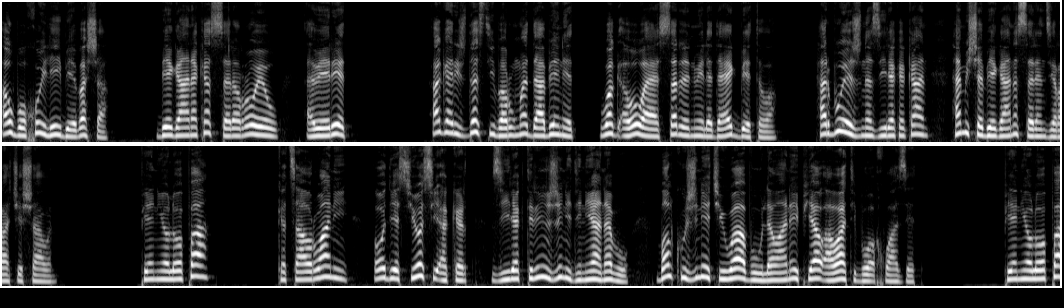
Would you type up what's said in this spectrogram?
ئەو بۆ خۆی لێی بێبەشە. بێگانەکە سەرەڕۆیە و ئەوێرێت. ئەگەریش دەستی بە ڕوومەت دا بێنێت وەک ئەوە وایە سەر لە نوێ لە دایک بێتەوە. هەر بۆیە ژنە زیرەکەکان هەمیشە بێگانە سەرنجی ڕاکێشاون. پێنیۆلۆپا کە چاوەڕوانی ئۆدێسیۆسی ئەکرد زیرەکترین ژنی دنیا نەبوو بەڵکو ژنێکی وابوو لەوانەی پیاو ئاواتی بۆ ئەخوازێت پێنیۆلۆپا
